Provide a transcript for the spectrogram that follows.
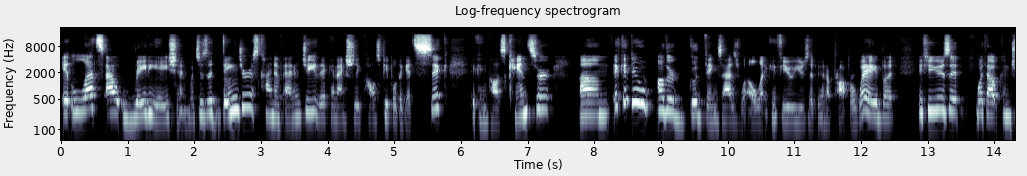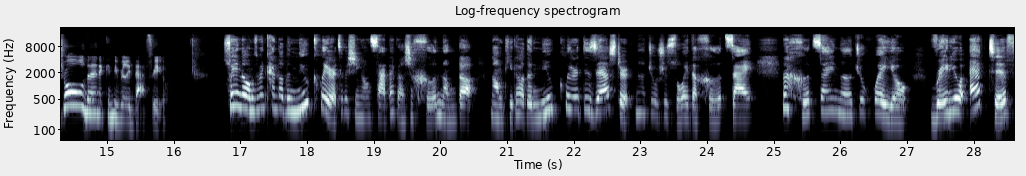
it lets out radiation which is a dangerous kind of energy that can actually cause people to get sick. It can cause cancer. um, it can do other good things as well, like if you use it in a proper way, but if you use it without control, then it can be really bad for you. 所以呢，我们这边看到的 nuclear 这个形容词啊，代表是核能的。那我们提到的 nuclear disaster，那就是所谓的核灾。那核灾呢，就会有 radioactive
